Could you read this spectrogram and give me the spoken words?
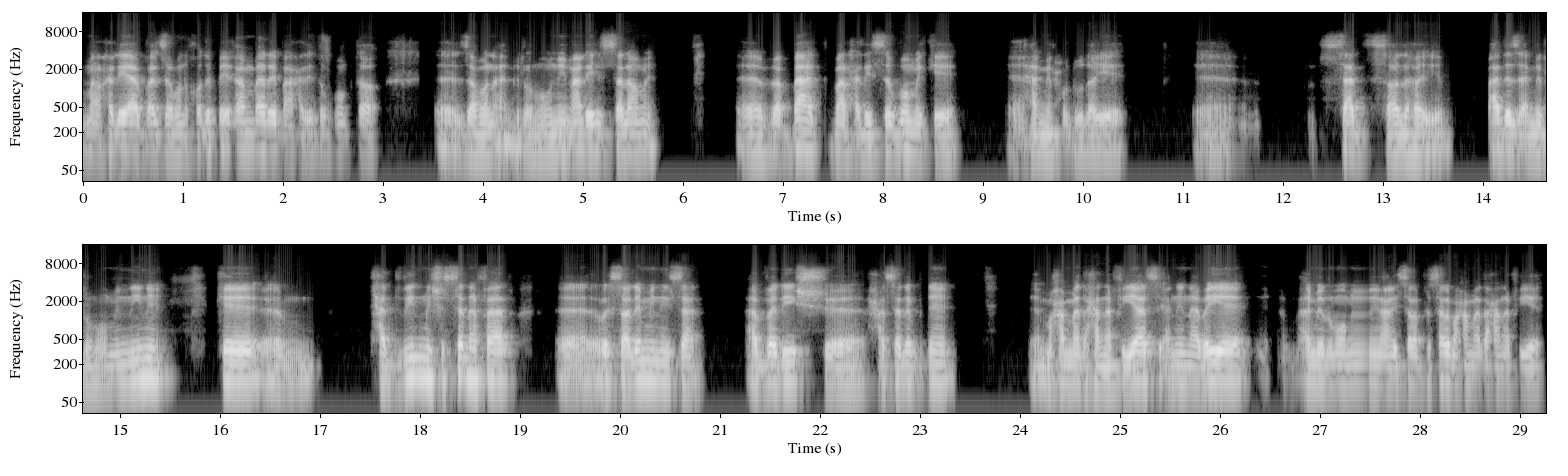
مرحله اول زمان خود پیغمبره مرحله دوم تا زمان امیرالمومنین علیه السلام و بعد مرحله سومه که همین حدودای صد ساله های بعد از امیرالمومنینه که تدوین میشه سه نفر رساله می نیسن اولیش حسن ابن محمد حنفیه است. یعنی نوه امیر المومنین علیه السلام پسر محمد حنفیه.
